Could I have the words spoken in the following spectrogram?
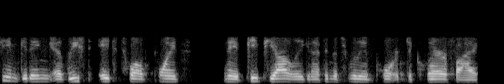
see him getting at least eight to twelve points in a PPR league, and I think that's really important to clarify.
